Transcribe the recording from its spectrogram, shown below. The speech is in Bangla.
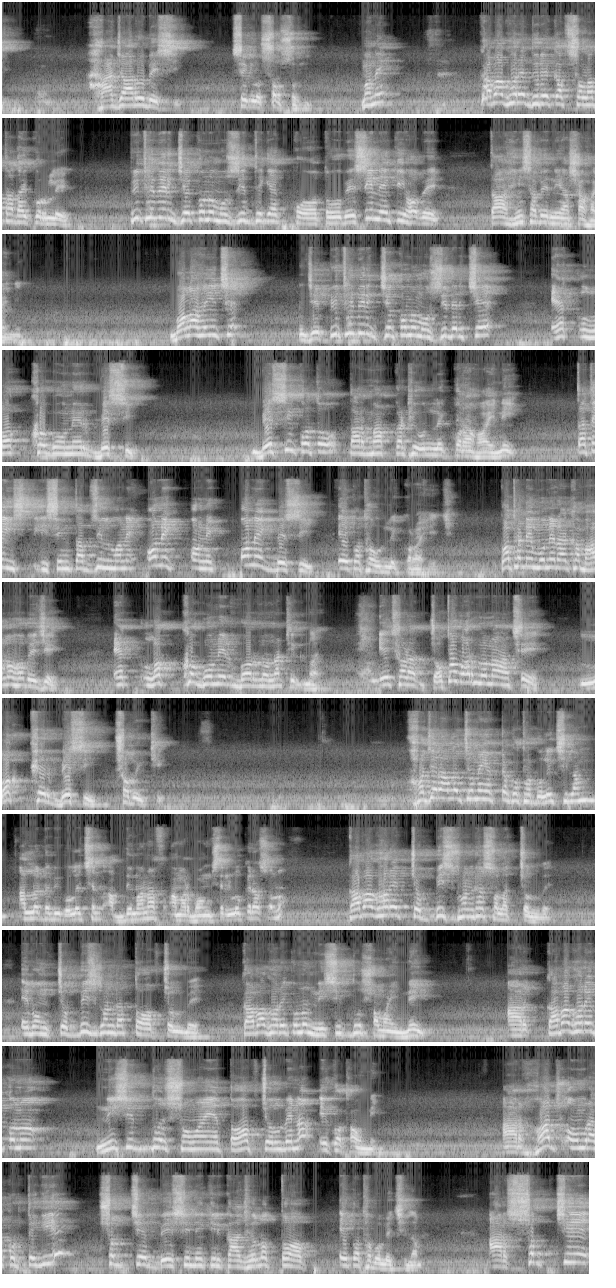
হাজারও বেশি, সেগুলো সব সহি। মানে কাবা ঘরে দূরে কাজ সলাত আদায় করলে পৃথিবীর যে কোনো মসজিদ থেকে কত বেশি নেকি হবে, তা হিসাবে নিয়ে আসা হয়নি। বলা হয়েছে যে পৃথিবীর যে কোনো মসজিদের চেয়ে এক লক্ষ গুণের বেশি। বেশি কত? তার মাপকাঠি উল্লেখ করা হয়নি। তাতে ইস- ইসিম তাবজিল মানে অনেক অনেক অনেক বেশি এ কথা উল্লেখ করা হয়েছে। কথাটি মনে রাখা ভালো হবে যে, এক লক্ষ গুণের বর্ণনা ঠিক নয়। এছাড়া যত বর্ণনা আছে, লক্ষের বেশি সবই ঠিক। হজের আলোচনায় একটা কথা বলেছিলাম। আল্লাহ নবী বলেছেন, আব্দে মানাফ আমার বংশের লোকেরা শোনো, কাবা ঘরে চব্বিশ ঘণ্টা সলাৎ চলবে এবং চব্বিশ ঘণ্টা তপ চলবে। কাবা ঘরে কোনো নিষিদ্ধ সময় নেই। আর কাবা ঘরে কোনো নিষিদ্ধ সময়ে তপ চলবে না, এ কথাও নেই। আর হজ ওমরা করতে গিয়ে সবচেয়ে বেশি নেকির কাজ হলো তপ এ কথা বলেছিলাম। আর সবচেয়ে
